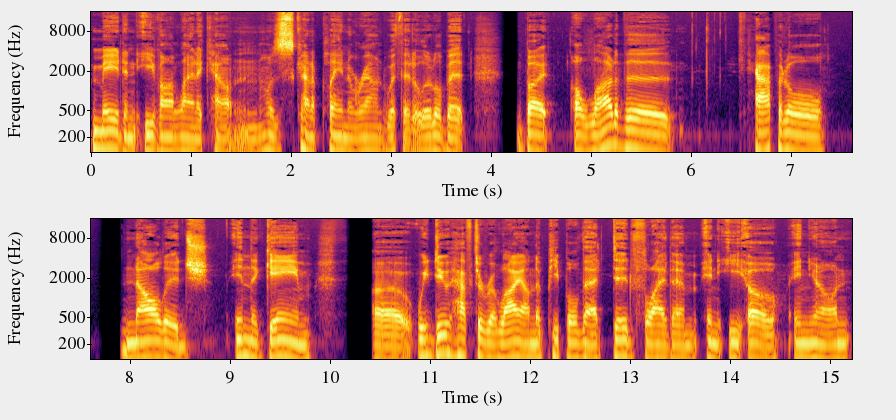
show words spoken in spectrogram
made an Eve Online account and was kind of playing around with it a little bit. But a lot of the capital knowledge in the game, uh, we do have to rely on the people that did fly them in EO, and you know, and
